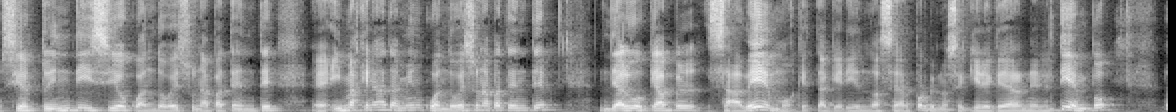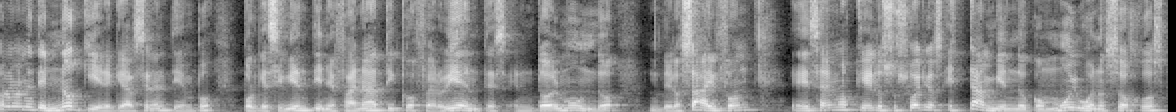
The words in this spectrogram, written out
cierto indicio cuando ves una patente y más que nada también cuando ves una patente de algo que Apple sabemos que está queriendo hacer porque no se quiere quedar en el tiempo. Normalmente no quiere quedarse en el tiempo porque si bien tiene fanáticos fervientes en todo el mundo de los iPhone, eh, sabemos que los usuarios están viendo con muy buenos ojos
